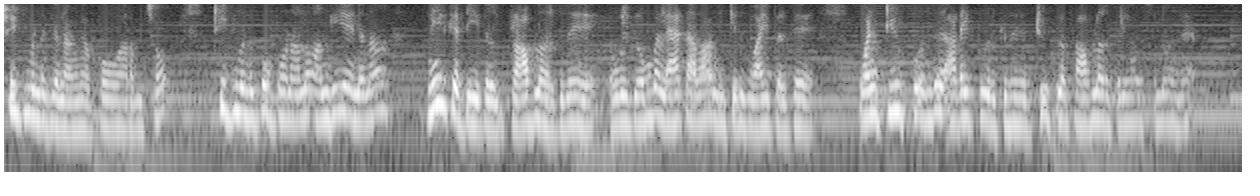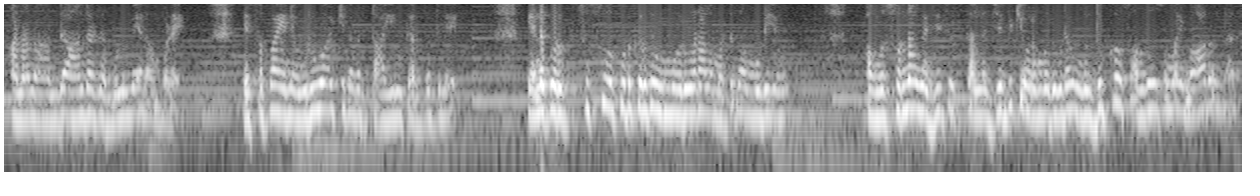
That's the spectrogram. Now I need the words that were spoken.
ட்ரீட்மெண்ட்டுக்கு நாங்கள் போக ஆரம்பித்தோம் ட்ரீட்மெண்ட்டுக்கும் போனாலும் அங்கேயும் என்னென்னா நீர்க்கட்டிகள் ப்ராப்ளம் இருக்குது. உங்களுக்கு ரொம்ப லேட்டாக தான் நிற்கிறதுக்கு வாய்ப்பு இருக்குது ஒன் டியூப் வந்து அடைப்பு இருக்குது. டியூப்பில் ப்ராப்ளம் இருக்குதுலாம் சொன்னாங்க. ஆனால் நான் வந்து ஆண்டரை முழுமையாக நம்பினேன் எசப்பா என்னை உருவாக்கினவர் தாயின் கர்ப்பத்திலே. எனக்கு ஒரு சிசுவை கொடுக்கறது உம் ஒருவரால் மட்டும்தான் முடியும். அவங்க சொன்னாங்க ஜீசஸ் காலில் ஜெபிக்க வரும்போது கூட உங்கள் துக்கம் சந்தோஷமாய் மாறும் தானே.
